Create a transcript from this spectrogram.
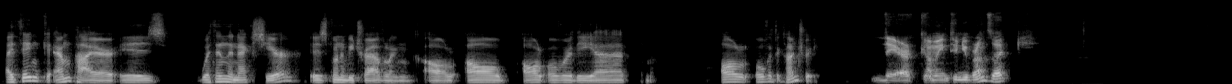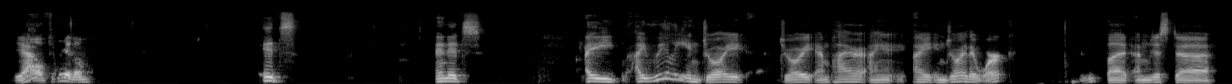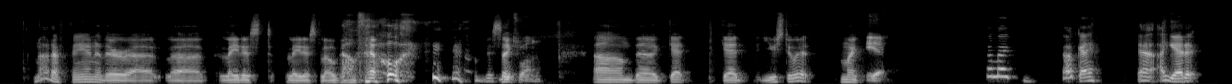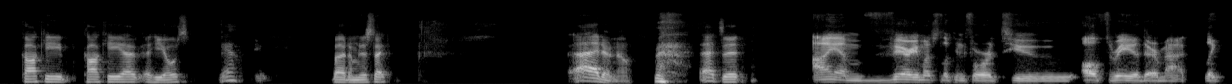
I think Empire is within the next year is going to be traveling all all all over the uh, all over the country. They're coming to New Brunswick. Yeah, all three of them. It's and it's I I really enjoy enjoy Empire. I I enjoy their work, mm-hmm. but I'm just uh not a fan of their uh, uh, latest latest logo though. I'm just Which like, one? Um, the get get used to it. I'm like, yeah. I'm like, okay, yeah, I get it. Cocky, cocky uh, heels, yeah. But I'm just like, I don't know. That's it. I am very much looking forward to all three of their match, like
